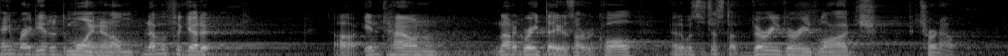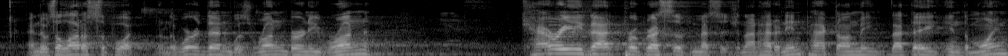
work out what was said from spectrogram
came right here to Des Moines, and I'll never forget it. Uh, in town, not a great day as I recall, and it was just a very, very large turnout. And there was a lot of support. And the word then was run, Bernie, run. Carry that progressive message. And that had an impact on me that day in Des Moines.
